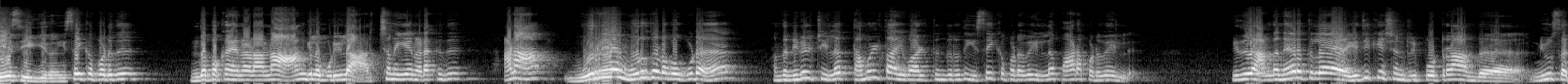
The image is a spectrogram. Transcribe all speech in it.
தேசிய கீதம் இசைக்கப்படுது. இந்த பக்கம் என்னடான்னா ஆங்கில மொழியில் அர்ச்சனையே நடக்குது. ஆனால் ஒரே ஒரு தடவை கூட அந்த நிகழ்ச்சியில் தமிழ் தாய் வாழ்த்துங்கிறது இசைக்கப்படவே இல்லை பாடப்படவே இல்லை. இது அந்த நேரத்தில் எஜுகேஷன் ரிப்போர்ட்டராக அந்த நியூஸை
